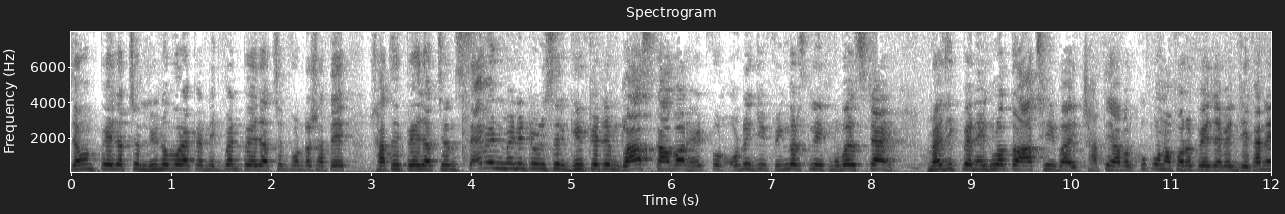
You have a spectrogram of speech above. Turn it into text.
যেমন পেয়ে যাচ্ছেন লিনোভোর একটা নিক ব্যান্ড পেয়ে যাচ্ছেন ফোনটার সাথে। সাথে পেয়ে যাচ্ছেন সেভেন মিনিটরিসের gift item glass cover headphone OTG finger slip mobile stand magic pen এগুলো তো আছেই ভাই। সাথে আবার কুপন অফারও পেয়ে যাবেন যেখানে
